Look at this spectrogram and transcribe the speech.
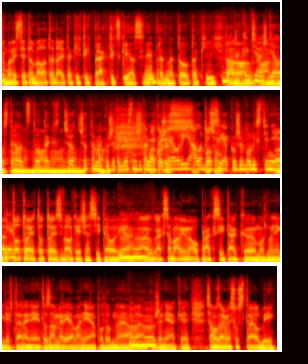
Mali ste tam veľa teda aj takých tých praktických asi, nie? Predmetov takých... No Áno, tak keď máš áno, tak čo, čo tam áno. akože, tak jasné, že tam nejaká Akože teória, alebo som- si akože boli ste niekde... E, Toto je, toto je z veľkej časti teória. Uh-huh. Ak sa bavíme o praxi, tak e, možno niekde v teréne je to zameriavanie a podobné, ale uh-huh. akože nejaké... Samozrejme sú strelby,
